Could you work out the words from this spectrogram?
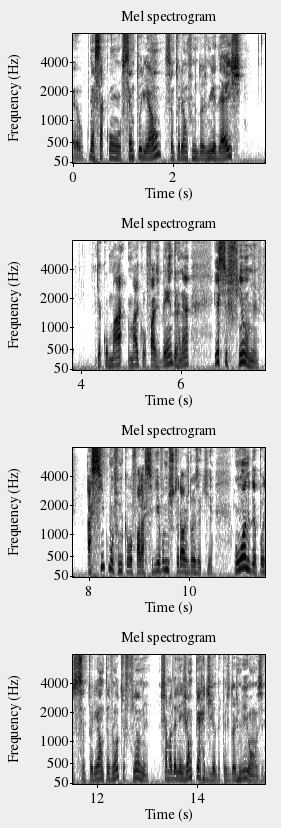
eu vou começar com o Centurião, Centurião é um filme de 2010, que é com Ma Michael Fassbender, né? Esse filme, assim como o filme que eu vou falar a seguir, eu vou misturar os dois aqui. Um ano depois do Centurião, teve um outro filme chamada Legião Perdida, que é de 2011.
